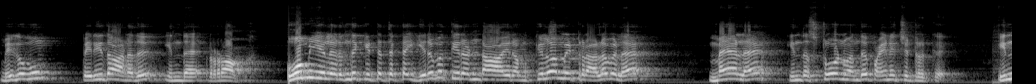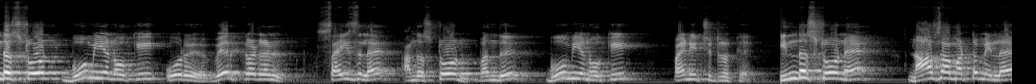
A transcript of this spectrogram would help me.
மிகவும் பெரிதானது இந்த ராக் பூமியிலிருந்து கிட்டத்தட்ட இருபத்தி ரெண்டாயிரம் கிலோமீட்டர் அளவில் மேலே இந்த ஸ்டோன் வந்து பயணிச்சிட்ருக்கு இந்த ஸ்டோன் பூமியை நோக்கி ஒரு வேர்க்கடல் சைஸில் அந்த ஸ்டோன் வந்து பூமியை நோக்கி பயணிச்சிட்ருக்கு. இந்த ஸ்டோனை நாசா மட்டும் இல்லை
